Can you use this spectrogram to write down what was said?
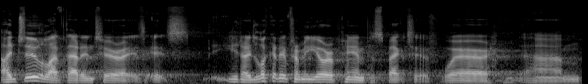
I do love that interior. It's, it's, you know, look at it from a European perspective, where um,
